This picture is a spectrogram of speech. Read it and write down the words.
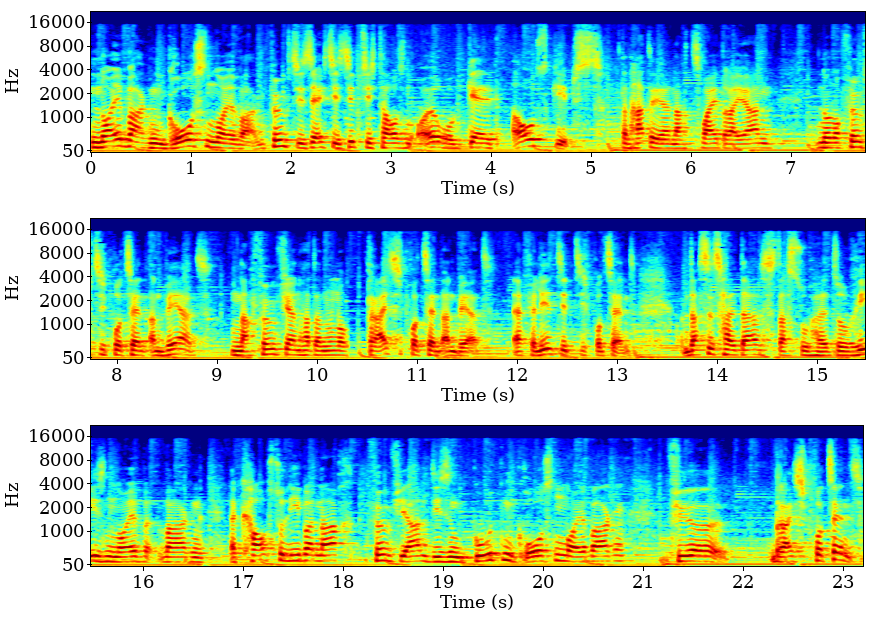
Neuwagen, großen Neuwagen, 50, 60, 70.000 Euro Geld ausgibst, dann hat er ja nach zwei, drei Jahren nur noch 50% an Wert. Nach fünf Jahren hat er nur noch 30% an Wert. Er verliert 70%. Und das ist halt das, dass du halt so riesen Neuwagen, da kaufst du lieber nach fünf Jahren diesen guten, großen Neuwagen für 30%.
